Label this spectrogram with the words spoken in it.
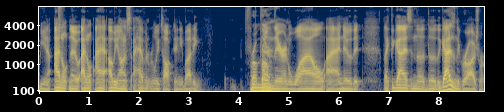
you know I don't know I don't I I'll be honest I haven't really talked to anybody From there. from there in a while. I I know that like the guys in the, the the guys in the garage were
